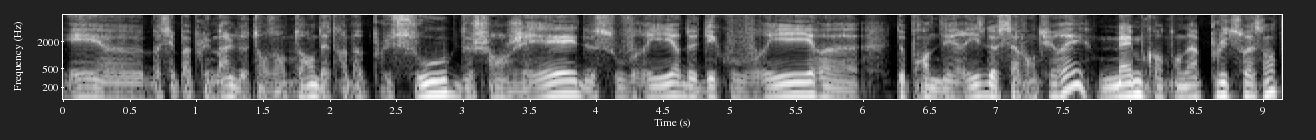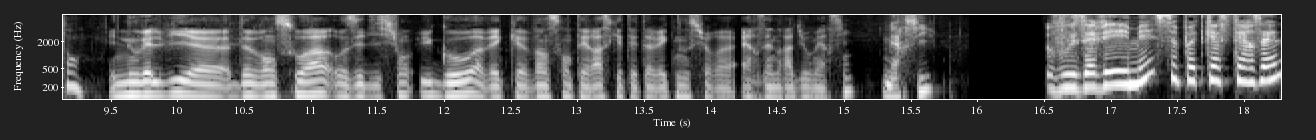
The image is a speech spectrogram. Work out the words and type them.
Et euh, bah, c'est pas plus mal de temps en temps d'être un peu plus souple, de changer, de s'ouvrir, de découvrir, euh, de prendre des risques, de s'aventurer, même quand on a plus de 60 ans. Une nouvelle vie euh, devant soi aux éditions Hugo avec Vincent Terrasse qui était avec nous sur RZN Radio. Merci. Merci. Vous avez aimé ce podcast RZN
